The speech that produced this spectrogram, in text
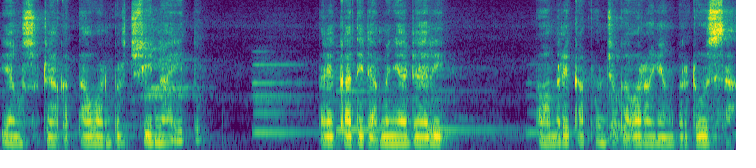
yang sudah ketahuan berzina itu. Mereka tidak menyadari bahwa mereka pun juga orang yang berdosa.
